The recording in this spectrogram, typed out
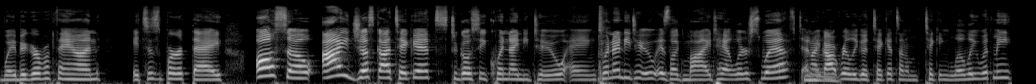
way bigger of a fan." It's his birthday. Also, I just got tickets to go see Quinn XCII, and Quinn XCII is like my Taylor Swift, and I got mm-hmm. really good tickets, and I'm taking Lily with me.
